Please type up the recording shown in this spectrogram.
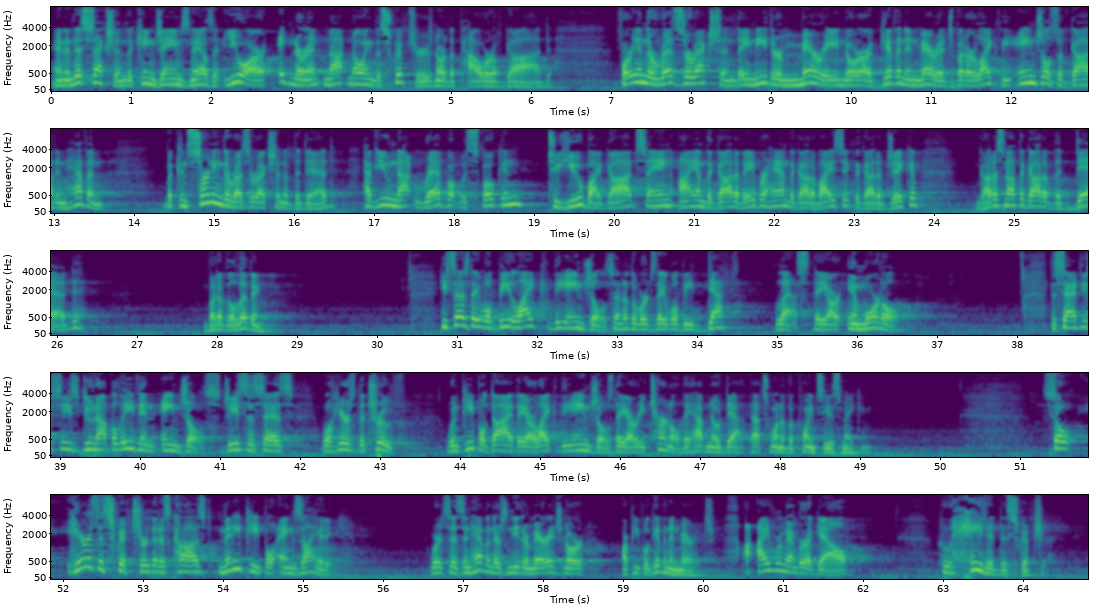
And in this section, the King James nails it. You are ignorant, not knowing the scriptures nor the power of God. For in the resurrection they neither marry nor are given in marriage, but are like the angels of God in heaven. But concerning the resurrection of the dead, have you not read what was spoken to you by God, saying, I am the God of Abraham, the God of Isaac, the God of Jacob? God is not the God of the dead, but of the living. He says they will be like the angels. In other words, they will be deathless. They are immortal. The Sadducees do not believe in angels. Jesus says, well, here's the truth. When people die, they are like the angels. They are eternal. They have no death. That's one of the points he is making. So here is a scripture that has caused many people anxiety, where it says, in heaven there's neither marriage nor are people given in marriage. I remember a gal who hated this scripture.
